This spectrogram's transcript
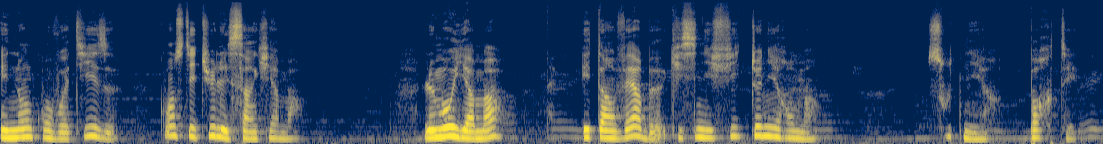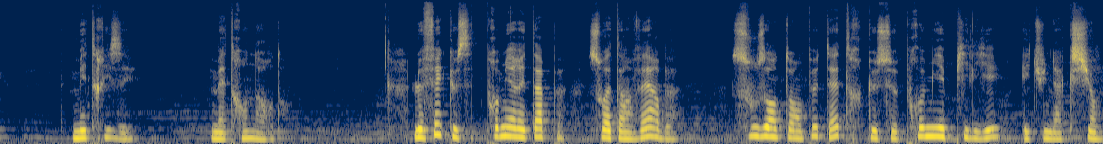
et non-convoitise constituent les cinq yamas. Le mot yama est un verbe qui signifie tenir en main, soutenir, porter, maîtriser, mettre en ordre. Le fait que cette première étape soit un verbe sous-entend peut-être que ce premier pilier est une action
